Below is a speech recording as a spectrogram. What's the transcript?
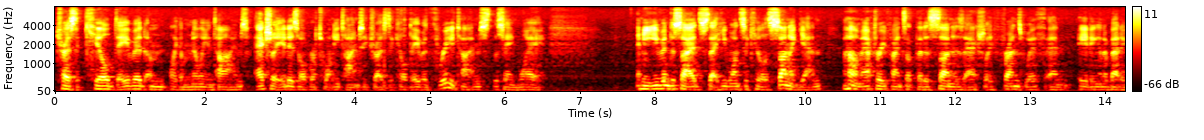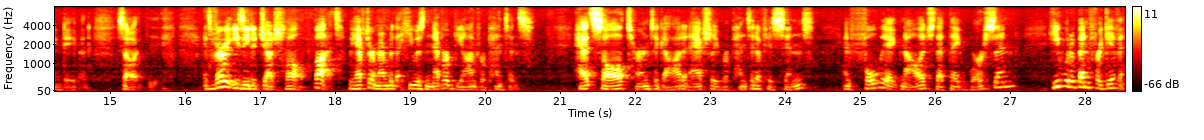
tries to kill David um, like a million times. Actually, it is over 20 times he tries to kill David, three times the same way. And he even decides that he wants to kill his son again um, after he finds out that his son is actually friends with and aiding and abetting David. So it's very easy to judge Saul, but we have to remember that he was never beyond repentance. Had Saul turned to God and actually repented of his sins and fully acknowledged that they were sin, he would have been forgiven.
